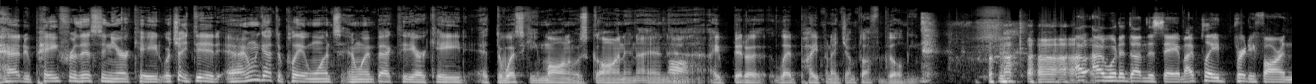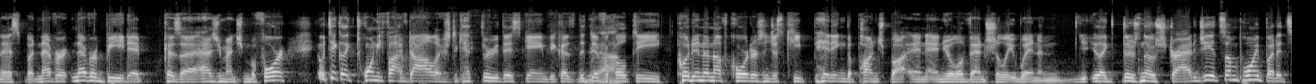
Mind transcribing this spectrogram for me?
had to pay for this in the arcade, which I did, and I only got to play it once and went back to the arcade at the Westgate Mall and it was gone. And, and uh, I bit a lead pipe and I jumped off a building. I, I would have done the same. I played pretty far in this, but never never beat it because, uh, as you mentioned before, it would take like twenty five dollars to get through this game because the Yeah. difficulty. Put in enough quarters and just keep hitting the punch button, and you'll eventually win. And you, like, there's no strategy at some point, but it's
